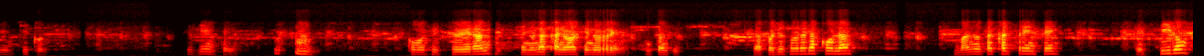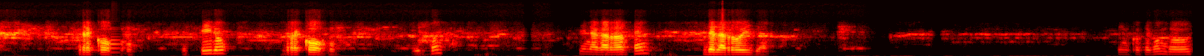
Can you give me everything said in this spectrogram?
Bien chicos. Siguiente. Como si estuvieran en una canoa haciendo remo. Entonces, me apoyo sobre la cola, manos acá al frente, estiro, recojo, estiro, recojo. ¿Listo? Sin agarrarse de la rodilla. Cinco segundos.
